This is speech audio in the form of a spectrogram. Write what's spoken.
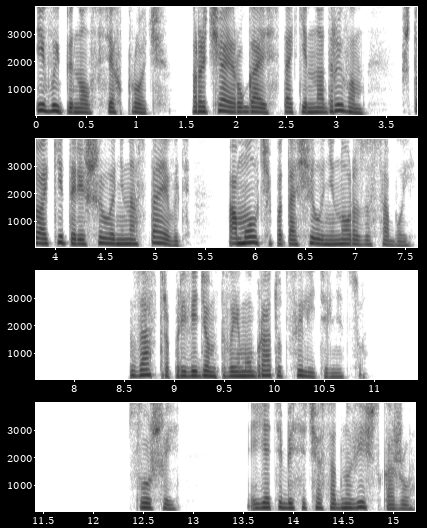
И выпинул всех прочь, рыча и ругаясь с таким надрывом, что Акита решила не настаивать, а молча потащила Нинора за собой. Завтра приведем твоему брату целительницу. Слушай, я тебе сейчас одну вещь скажу.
